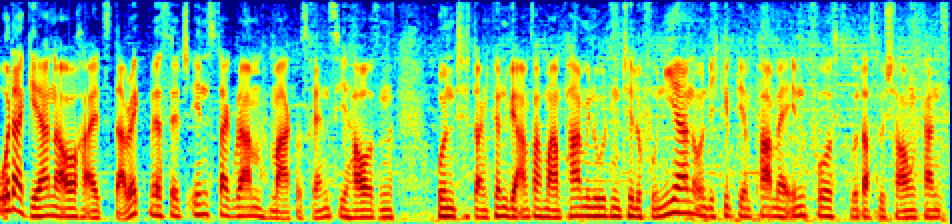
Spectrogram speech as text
oder gerne auch als Direct Message Instagram Markus Renzihausen und dann können wir einfach mal ein paar Minuten telefonieren und ich gebe dir ein paar mehr Infos, sodass du schauen kannst,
